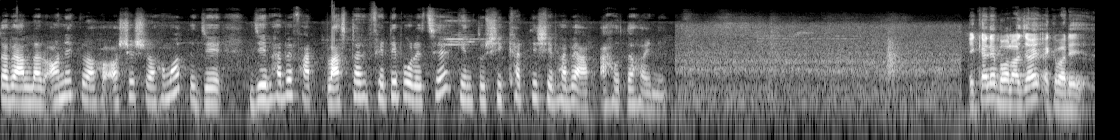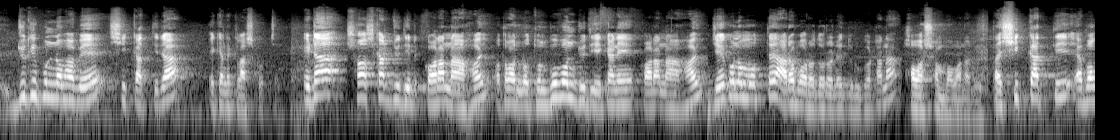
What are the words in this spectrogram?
তবে আল্লাহর অনেক অশেষ রহমত যে যেভাবে প্লাস্টার ফেটে পড়েছে, কিন্তু শিক্ষার্থী সেভাবে আহত হয়নি। এখানে বলা যায় একেবারে ঝুঁকিপূর্ণভাবে শিক্ষার্থীরা এখানে ক্লাস করছেন। এটা সংস্কার যদি করা না হয় অথবা নতুন ভবন যদি এখানে করা না হয়, যে কোনো মুহূর্তে আরও বড় ধরনের দুর্ঘটনা হওয়ার সম্ভাবনা রয়েছে। তাই শিক্ষার্থী এবং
